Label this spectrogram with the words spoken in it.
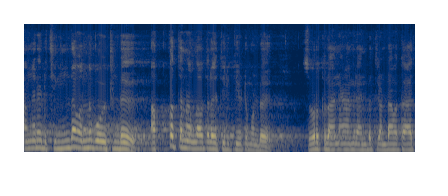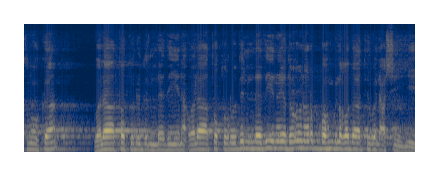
അങ്ങനെ ഒരു ചിന്ത വന്നു പോയിട്ടുണ്ട് അപ്പൊ തന്നെ അള്ളാഹു തല തിരുത്തിയിട്ടുമുണ്ട് സൂറത്തുൽ അനാമിൽ അൻപത്തിരണ്ടാമത്തെ ആയത്ത് നോക്കുക ولا تطرد الذين ولا تطرد الذين يدعون ربهم بالغداة والعشي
